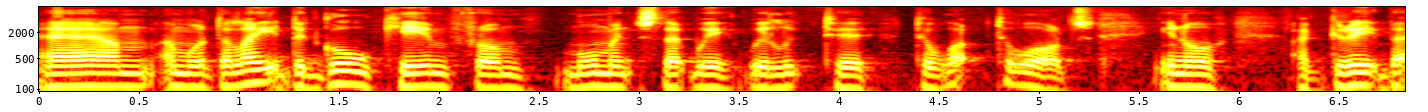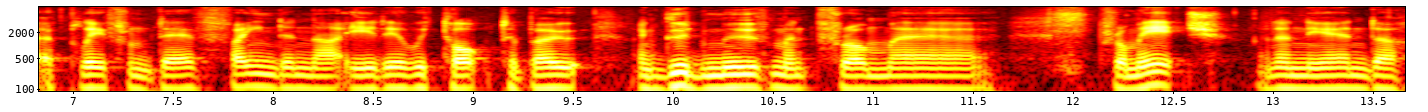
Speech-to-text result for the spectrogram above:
Um, and we're delighted the goal came from moments that we, we looked to, to work towards. You know, a great bit of play from Dev, finding that area we talked about, and good movement from uh, from H, and in the end, a,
